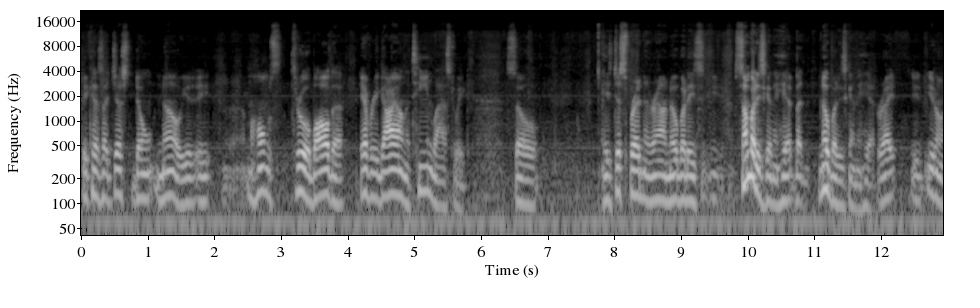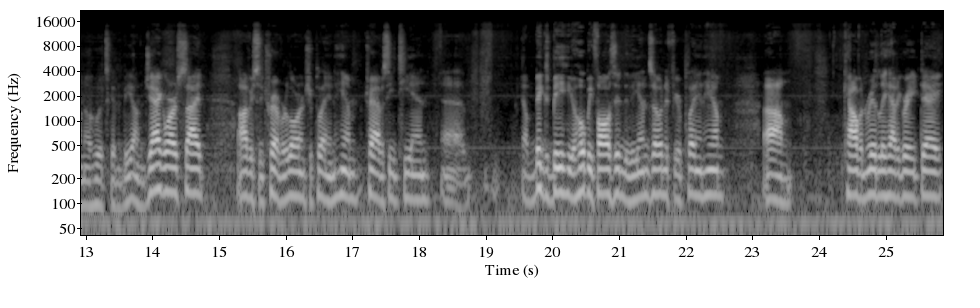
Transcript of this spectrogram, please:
because I just don't know. You, he, Mahomes threw a ball to every guy on the team last week, so he's just spreading it around. Nobody's somebody's going to hit, but nobody's going to hit, right? You, you don't know who it's going to be on the Jaguars side. Obviously, Trevor Lawrence, you're playing him. Travis Etienne, uh, you know, Bigsby. You hope he falls into the end zone if you're playing him. Um, Calvin Ridley had a great day.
